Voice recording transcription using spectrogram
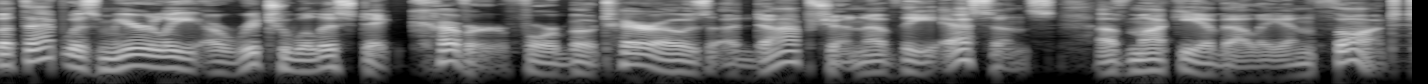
but that was merely a ritualistic cover for Botero's adoption of the essence of Machiavellian thought.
